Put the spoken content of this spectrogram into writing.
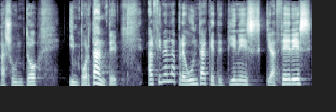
asunto importante. Al final la pregunta que te tienes que hacer es,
